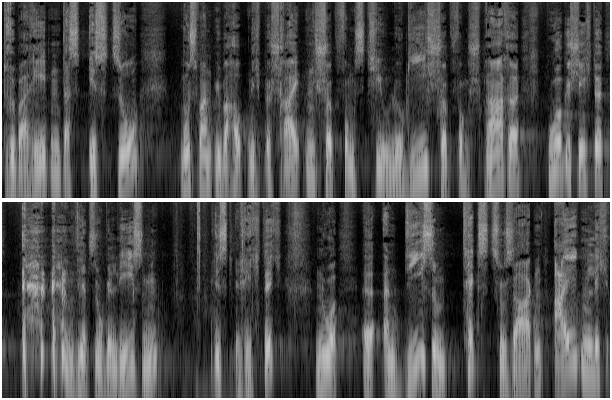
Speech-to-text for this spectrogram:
drüber reden, das ist so muss man überhaupt nicht beschreiten. Schöpfungstheologie, Schöpfungssprache, Urgeschichte wird so gelesen, ist richtig. Nur äh, an diesem Text zu sagen, eigentlich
